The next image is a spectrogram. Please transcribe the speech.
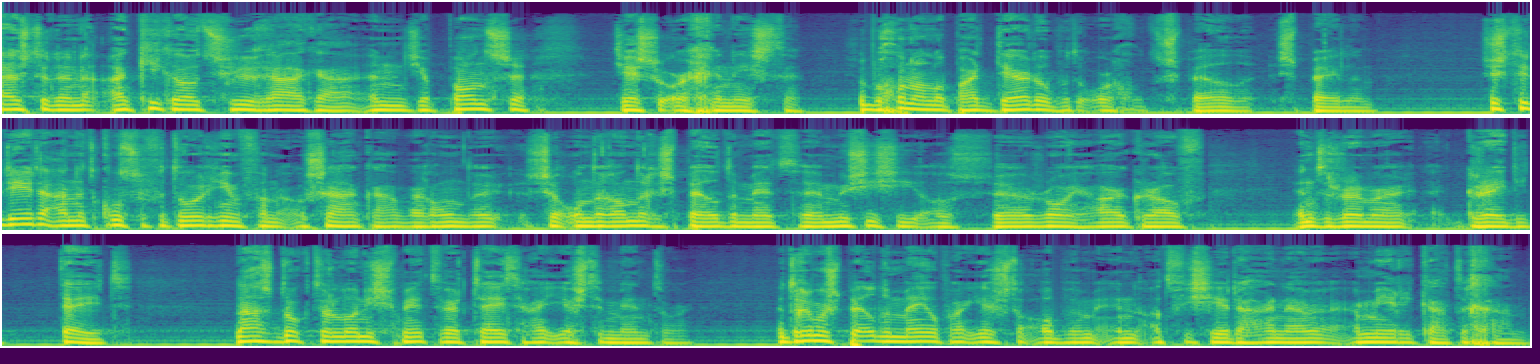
luisterde naar Akiko Tsuraka, een Japanse jazzorganiste. Ze begon al op haar derde op het orgel te spelen. Ze studeerde aan het conservatorium van Osaka... waaronder ze onder andere speelde met uh, muzici als uh, Roy Hargrove... en drummer Grady Tate. Naast Dr. Lonnie Smith werd Tate haar eerste mentor. De drummer speelde mee op haar eerste album... en adviseerde haar naar Amerika te gaan.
